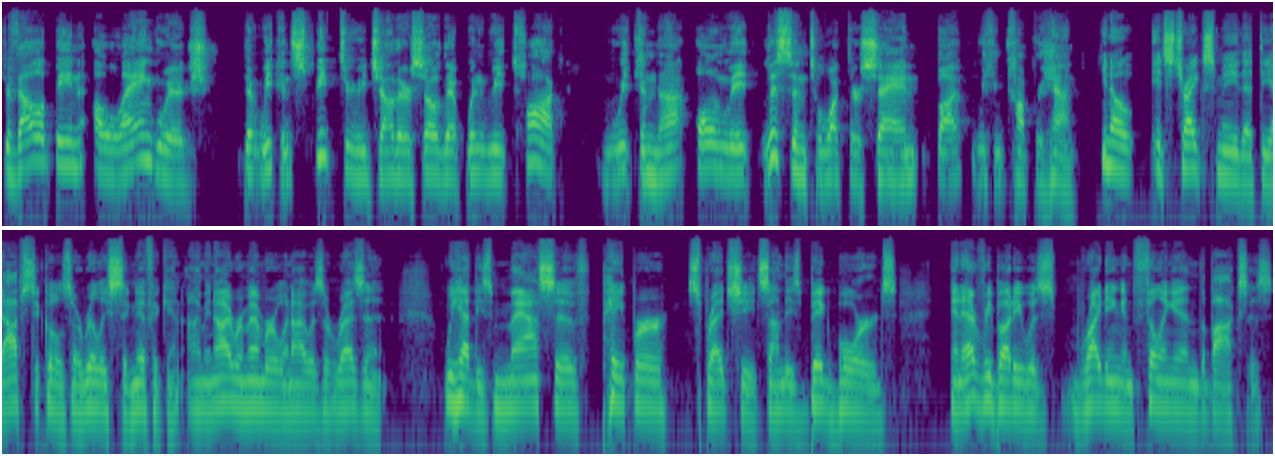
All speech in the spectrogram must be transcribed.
developing a language that we can speak to each other so that when we talk, we can not only listen to what they're saying, but we can comprehend. You know, it strikes me that the obstacles are really significant. I mean, I remember when I was a resident, we had these massive paper spreadsheets on these big boards and everybody was writing and filling in the boxes.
